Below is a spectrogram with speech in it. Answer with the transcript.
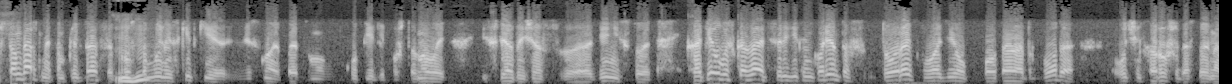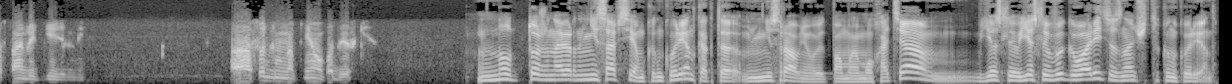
стандартная комплектация. Угу. Просто были скидки весной, поэтому купили. Потому что новый X5 сейчас э, денег стоит. Хотел бы сказать, среди конкурентов Touareg владел полтора года. Очень хороший, достойный автомобиль дизельный. А особенно на пневмоподвеске. Ну, тоже, наверное, не совсем конкурент, как-то не сравнивают, по-моему. Хотя, если, если вы говорите, значит, конкурент.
